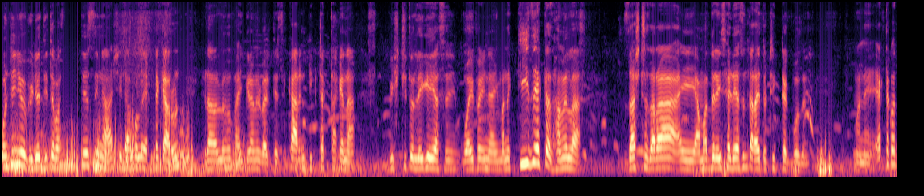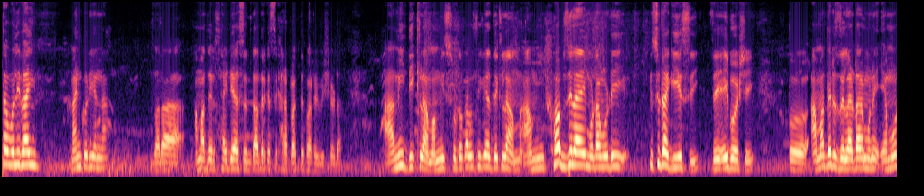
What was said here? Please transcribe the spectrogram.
কন্টিনিউ ভিডিও দিতে পারতেছি না, সেটা হলো একটা কারণ, সেটা হলো ভাই গ্রামের বাড়িতে আছে কারেন্ট ঠিকঠাক থাকে না, বৃষ্টি তো লেগেই আছে ওয়াইফাই নাই মানে কী যে একটা ঝামেলা। জাস্ট যারা এই আমাদের এই সাইডে আছেন, তারাই তো ঠিকঠাক বোঝেন। মানে একটা কথা বলি ভাই মাইন্ড করিয়েন না, যারা আমাদের সাইডে আছেন, তাদের কাছে খারাপ লাগতে পারে বিষয়টা। আমি দেখলাম, আমি ছোটোকাল থেকে দেখলাম, আমি সব জেলায় মোটামুটি কিছুটা গিয়েছি, যে এই বয়সেই। তো আমাদের জেলাটার মানে এমন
